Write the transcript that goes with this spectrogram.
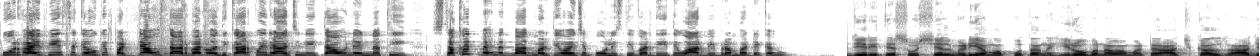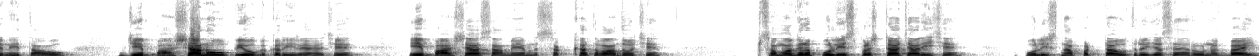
પૂર્વ આઈપીએસે કહ્યું કે પટ્ટા ઉતારવાનો અધિકાર કોઈ રાજનેતાઓને નથી. સખત મહેનત બાદ મળતી હોય છે પોલીસની વર્દી, તેવું આરબી બ્રહ્મભટ્ટે કહ્યું. જે રીતે સોશિયલ મીડિયામાં પોતાને હીરો બનાવવા માટે આજકાલ રાજનેતાઓ જે ભાષાનો ઉપયોગ કરી રહ્યા છે, એ ભાષા સામે એમને સખત વાંધો છે. સમગ્ર પોલીસ ભ્રષ્ટાચારી છે. પોલીસના પટ્ટા ઉતરી જશે. રોનકભાઈ,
